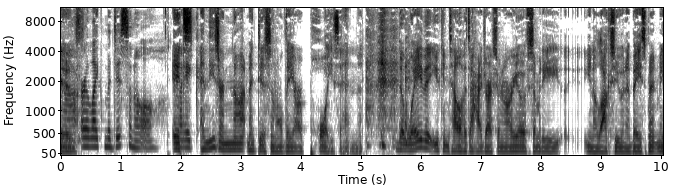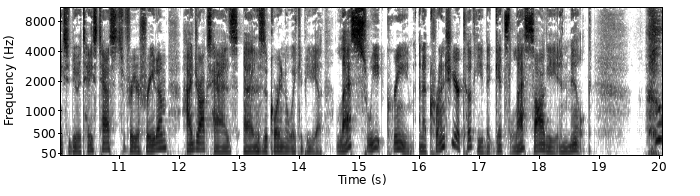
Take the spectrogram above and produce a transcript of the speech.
Yeah, or like medicinal. It's like, and these are not medicinal; they are poison. the way that you can tell if it's a Hydrox or an Oreo, if somebody you know locks you in a basement, makes you do a taste test for your freedom. Hydrox has, uh, and this is according to Wikipedia, less sweet cream and a crunchier cookie that gets less soggy in milk. Who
